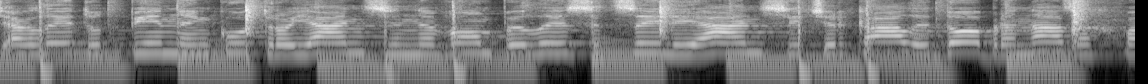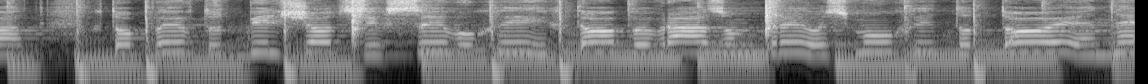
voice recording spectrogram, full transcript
Тягли тут пінненьку троянці, невом пили сициліанці, черкали добре на захват. Хто пив тут більше от всіх сивухи, хто пив разом три осьмухи, то той Енеєві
